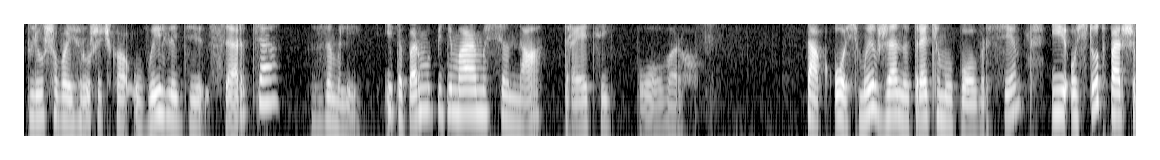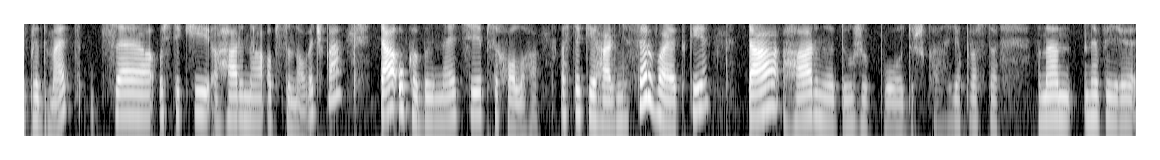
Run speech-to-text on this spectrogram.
плюшова ігрушечка у вигляді серця землі. І тепер ми піднімаємося на третій поверх. Так, ось ми вже на третьому поверсі. І ось тут перший предмет це ось такі гарна обстановочка та у кабінеті психолога. Ось такі гарні серветки та гарна дуже подушка. Я просто вона не вірю,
